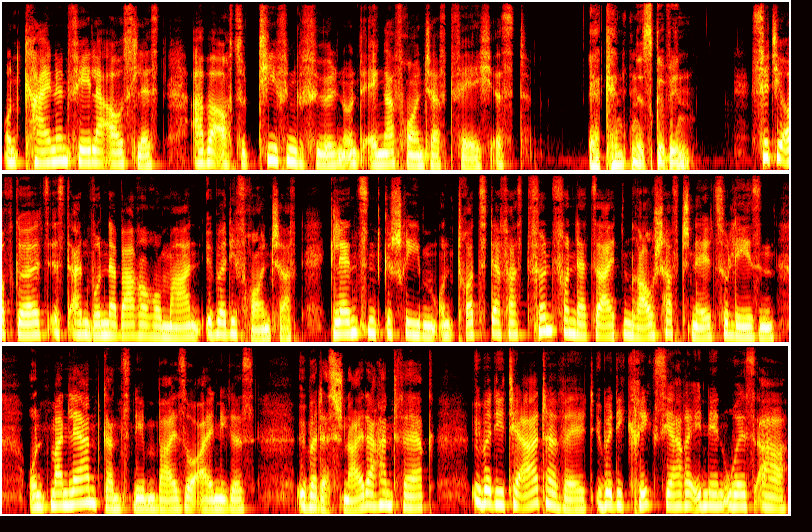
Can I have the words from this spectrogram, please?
und keinen Fehler auslässt, aber auch zu tiefen Gefühlen und enger Freundschaft fähig ist. Erkenntnisgewinn. City of Girls ist ein wunderbarer Roman über die Freundschaft, glänzend geschrieben und trotz der fast 500 Seiten rauschhaft schnell zu lesen. Und man lernt ganz nebenbei so einiges. Über das Schneiderhandwerk, über die Theaterwelt, über die Kriegsjahre in den USA,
